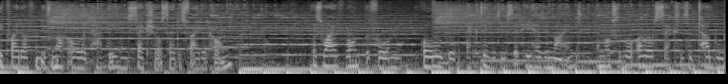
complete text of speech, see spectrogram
he quite often is not all that happy and sexual satisfied at home. His wife won't perform all the activities that he has in mind, and most of all, oral sex is a taboo.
